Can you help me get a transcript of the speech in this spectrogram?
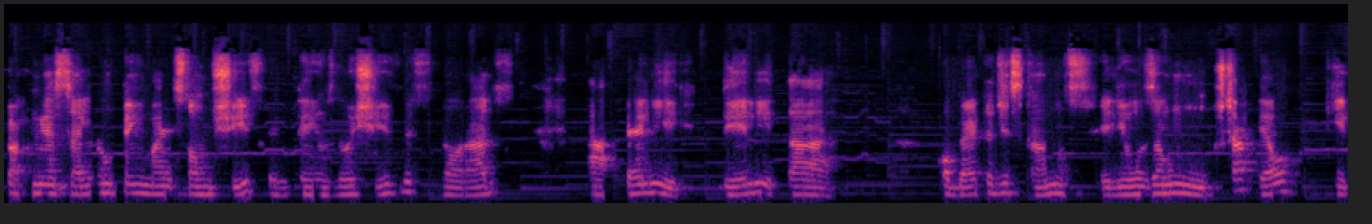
Para começar, ele não tem mais só um chifre, ele tem os dois chifres dourados. A pele dele tá coberta de escamas. Ele usa um chapéu que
